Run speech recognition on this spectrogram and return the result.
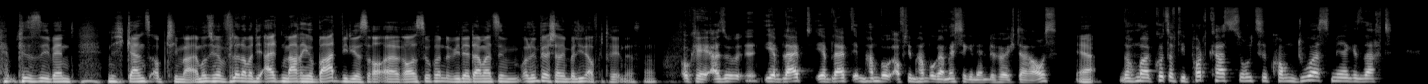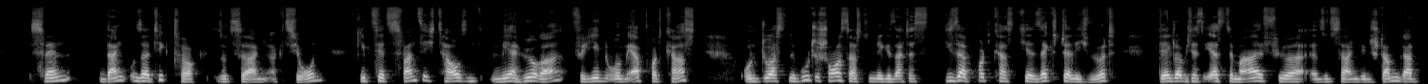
Business-Event nicht ganz optimal. Da muss ich mir vielleicht aber die alten Mario Barth-Videos ra äh, raussuchen, wie der damals im Olympiastadion in Berlin aufgetreten ist. Ne? Okay, also äh, ihr bleibt, ihr bleibt im Hamburg, auf dem Hamburger Messegelände, höre ich da raus. Ja. Nochmal kurz auf die Podcasts zurückzukommen. Du hast mir gesagt, Sven, dank unserer TikTok sozusagen Aktion gibt es jetzt 20.000 mehr Hörer für jeden OMR-Podcast. Und du hast eine gute Chance, hast du mir gesagt, dass dieser Podcast hier sechsstellig wird. Wäre, glaube ich, das erste Mal für äh, sozusagen den Stammgast,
